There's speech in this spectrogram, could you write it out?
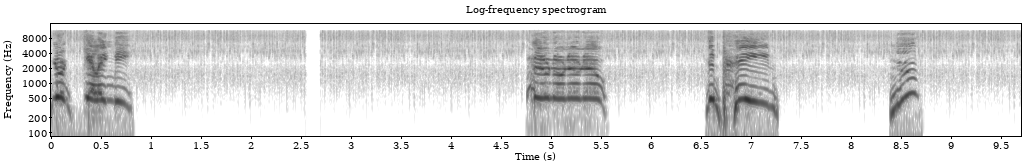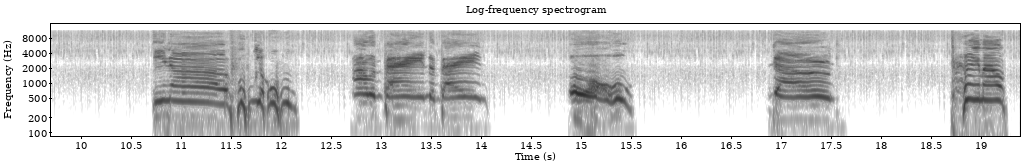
You're killing me! No, no, no, no! The pain! Hmm? Enough! oh, the pain, the pain! Oh! Don't! Time out!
